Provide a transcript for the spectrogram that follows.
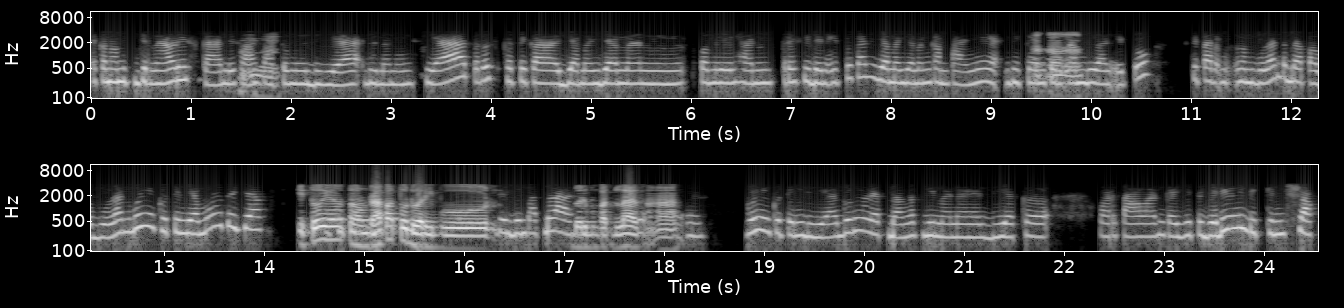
ekonomik jurnalis kan di salah Hmm. satu media di Indonesia. Terus ketika zaman-zaman pemilihan presiden itu kan zaman-zaman kampanye ya di Uh-uh. enam bulan itu sekitar enam bulan atau berapa bulan gue ngikutin dia mulu tuh Jak itu ya tahun berapa tuh? 2000 2014 2014 ah. gue ngikutin dia gue ngeliat banget gimana dia ke wartawan kayak gitu. Jadi ini bikin shock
